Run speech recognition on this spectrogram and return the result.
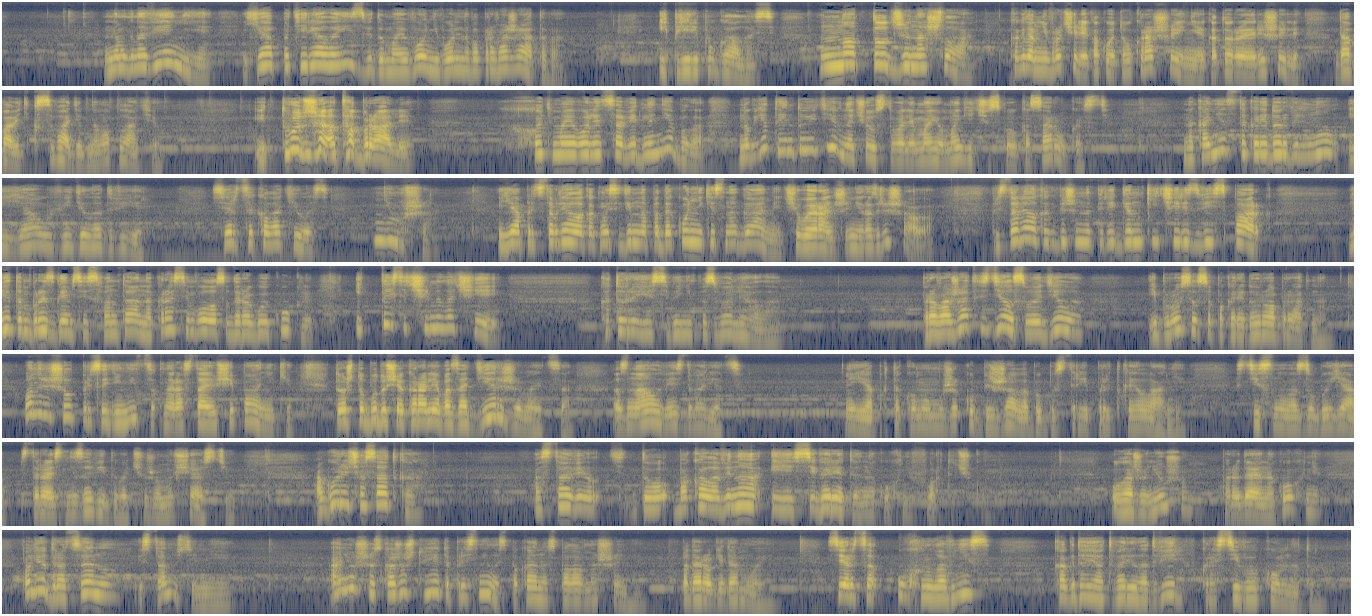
На мгновение я потеряла из виду моего невольного провожатого и перепугалась, но тут же нашла – когда мне вручили какое-то украшение, которое решили добавить к свадебному платью. И тут же отобрали. Хоть моего лица видно не было, но где-то интуитивно чувствовали мою магическую косорукость. Наконец-то коридор вильнул, и я увидела дверь. Сердце колотилось. «Нюша!» Я представляла, как мы сидим на подоконнике с ногами, чего я раньше не разрешала. Представляла, как бежим на перегонки через весь парк. Летом брызгаемся из фонтана, красим волосы дорогой кукле. И тысячи мелочей, которые я себе не позволяла. Провожатый сделал свое дело и бросился по коридору обратно. Он решил присоединиться к нарастающей панике. То, что будущая королева задерживается, знал весь дворец. Я бы к такому мужику бежала бы быстрее прыткой лани – Стиснула зубы я, стараясь не завидовать чужому счастью. А горечь осадка оставил до бокала вина и сигареты на кухне в форточку. Уложу Нюшу, порыдаю на кухне, полью драцену и стану сильнее. А Нюше скажу, что ей это приснилось, пока она спала в машине, по дороге домой. Сердце ухнуло вниз, когда я отворила дверь в красивую комнату –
